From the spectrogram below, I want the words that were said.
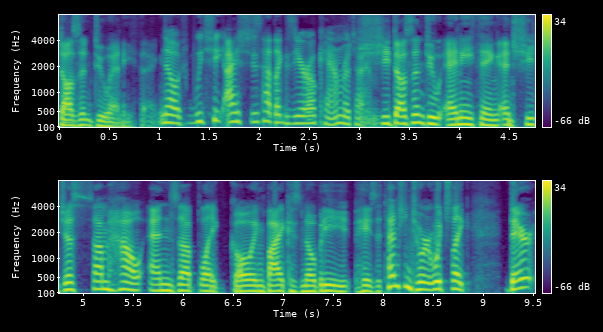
doesn't do anything. No, we, she I, she's had like zero camera time. She doesn't do anything, and she just somehow ends up like going by because nobody pays attention to her. Which like there,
